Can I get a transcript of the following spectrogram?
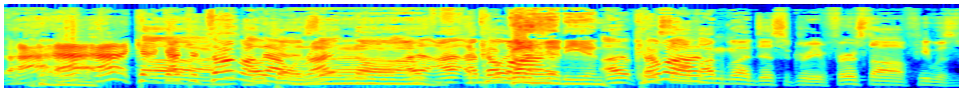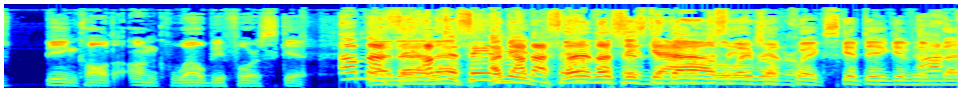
I, I, I got your uh, tongue on that Okay, one, so- right? no, I, I, I'm Come going Go on. ahead, Ian. Uh, Come first off, on. I'm going to disagree. First off, he was being called Unk well before Skip. I'm not That- saying. that- I'm that- just saying. I mean, I'm not saying. let, us just get that. that out of the way real general. quick. Skip didn't give him I- that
